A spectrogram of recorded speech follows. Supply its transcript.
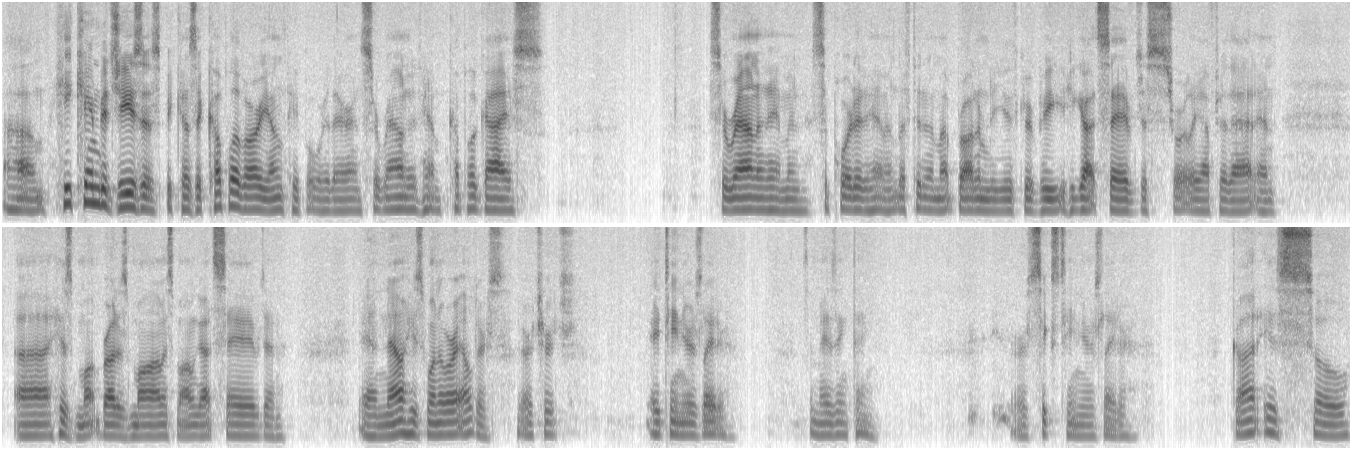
Um, he came to Jesus because a couple of our young people were there and surrounded him, a couple of guys surrounded him and supported him and lifted him up, brought him to youth group. He, he got saved just shortly after that, and uh, his mom, brought his mom. His mom got saved, and and now he's one of our elders at our church. 18 years later, it's an amazing thing. Or 16 years later, God is so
